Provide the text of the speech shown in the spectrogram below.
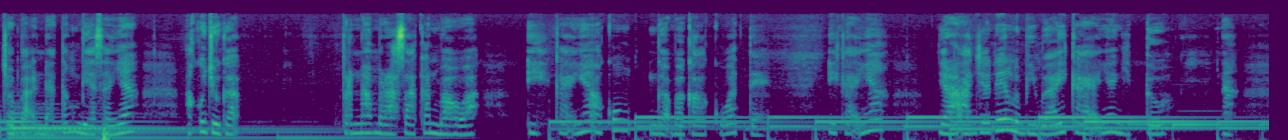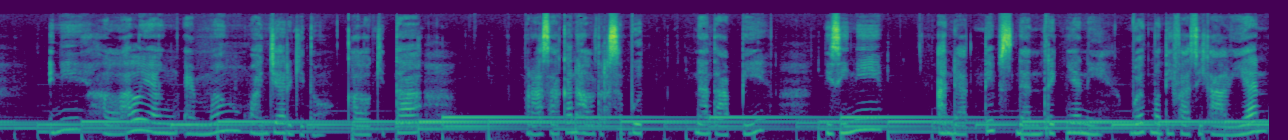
cobaan datang biasanya aku juga pernah merasakan bahwa ih kayaknya aku nggak bakal kuat deh. Ih kayaknya nyerah aja deh lebih baik kayaknya gitu. Nah ini yang emang wajar gitu kalau kita merasakan hal tersebut. Nah, tapi di sini ada tips dan triknya nih buat motivasi kalian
